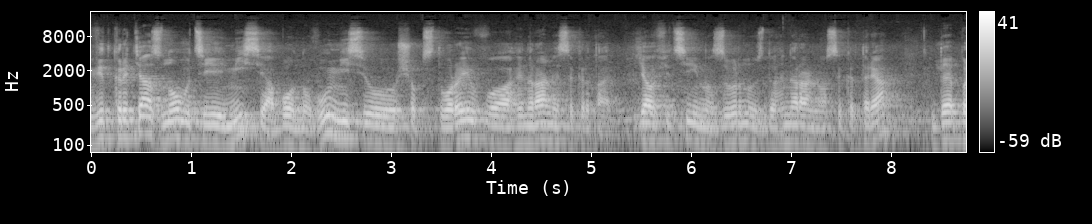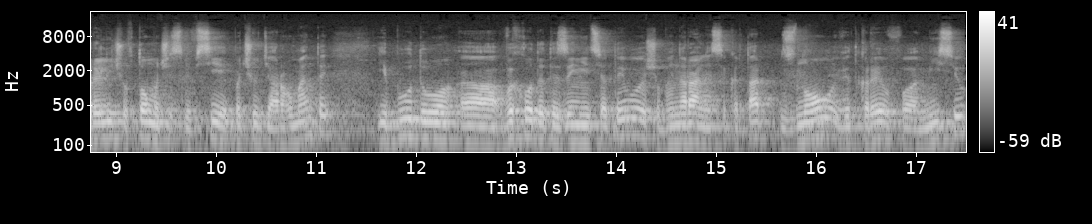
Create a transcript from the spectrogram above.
відкриття знову цієї місії або нову місію, щоб створив е, генеральний секретар? Я офіційно звернусь до генерального секретаря, де перелічу в тому числі всі почуті аргументи, і буду е, виходити з ініціативою, щоб генеральний секретар знову відкрив е, місію,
